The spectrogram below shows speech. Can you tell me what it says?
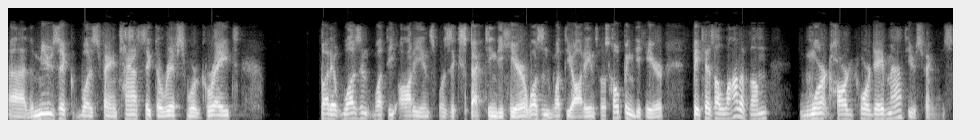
Uh, the music was fantastic. The riffs were great, but it wasn't what the audience was expecting to hear. It wasn't what the audience was hoping to hear because a lot of them weren't hardcore Dave Matthews fans.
